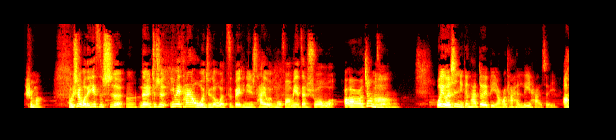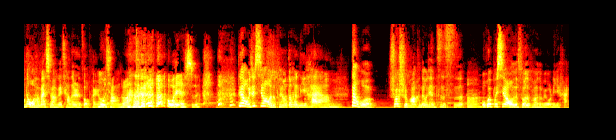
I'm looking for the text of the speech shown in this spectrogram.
是吗？不是，我的意思是，嗯，能就是因为他让我觉得我自卑，肯定是他有某方面在说我哦哦哦，这样子，嗯嗯，我以为是你跟他对比，然后他很厉害，所以啊。那我还蛮喜欢跟强的人做朋友的。慕强是吧？我也是，对啊，我就希望我的朋友都很厉害啊。嗯但我说实话，可能有点自私，嗯，我会不希望我的所有的朋友都比我厉害。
